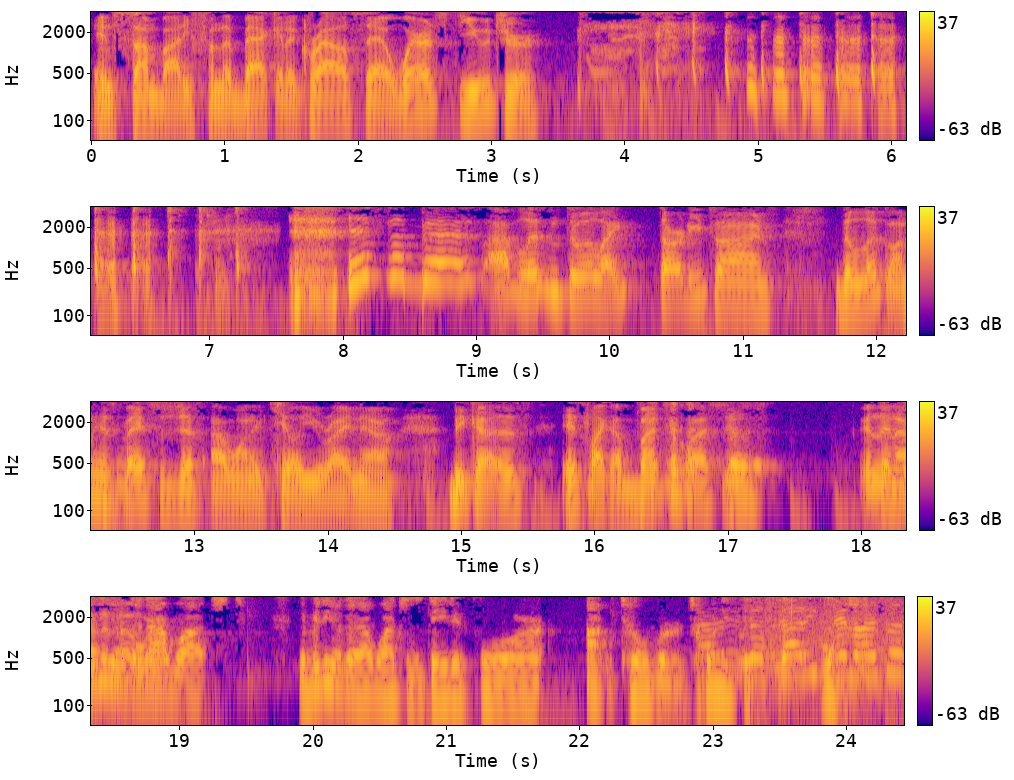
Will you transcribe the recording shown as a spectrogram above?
And somebody from the back of the crowd said, "Where's Future?" it's the best. I've listened to it like thirty times. The look on his face was just, "I want to kill you right now," because it's like a bunch of questions, and The then out of video that I watched, the video that I watched is dated for October 25th. Scottie? Hey, Larsa.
